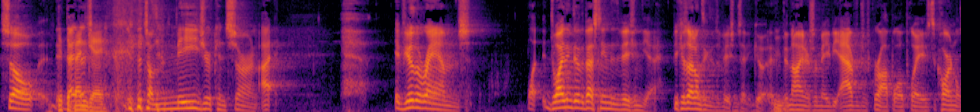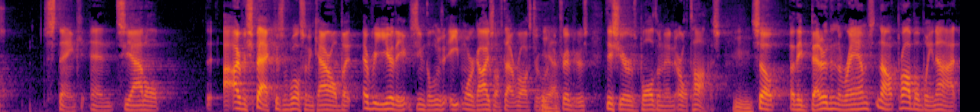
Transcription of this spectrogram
So Get the that- that's, Bengay. that's a major concern. I if you're the Rams, do I think they're the best team in the division? Yeah, because I don't think the division's any good. I think the Niners are maybe average if Garoppolo plays. The Cardinals stink, and Seattle. I respect because of Wilson and Carroll, but every year they seem to lose eight more guys off that roster who are contributors. This year was Baldwin and Earl Thomas. Mm-hmm. So are they better than the Rams? No, probably not.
